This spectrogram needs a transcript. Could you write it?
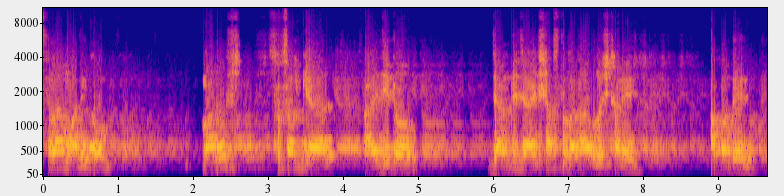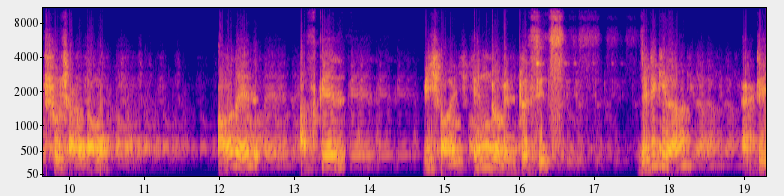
আসসালামু আলাইকুম। মানুষ সোশ্যাল কেয়ার আয়োজিত, জানতে চাই স্বাস্থ্য কথা অনুষ্ঠানে আপনাদের সুস্বাগতম। আমাদের আজকের বিষয় এন্ড্রোমেট্রিসিস যেটি কিনা একটি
